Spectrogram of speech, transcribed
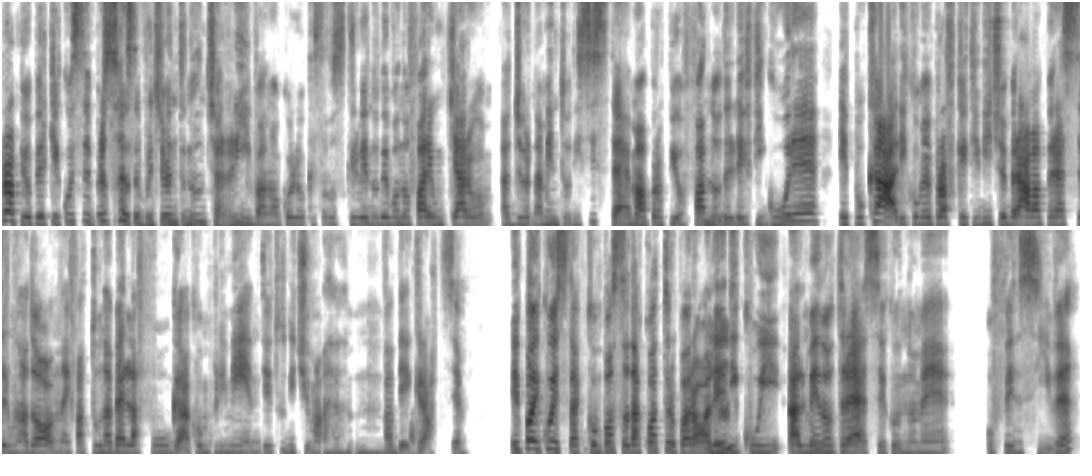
proprio perché queste persone semplicemente non ci arrivano a quello che stanno scrivendo, devono fare un chiaro aggiornamento di sistema, proprio fanno delle figure epocali, come il prof che ti dice brava per essere una donna, hai fatto una bella fuga, complimenti, e tu dici ma eh, mm, vabbè, grazie. E poi questa è composta da quattro parole, mm-hmm. di cui almeno tre, secondo me, offensive.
